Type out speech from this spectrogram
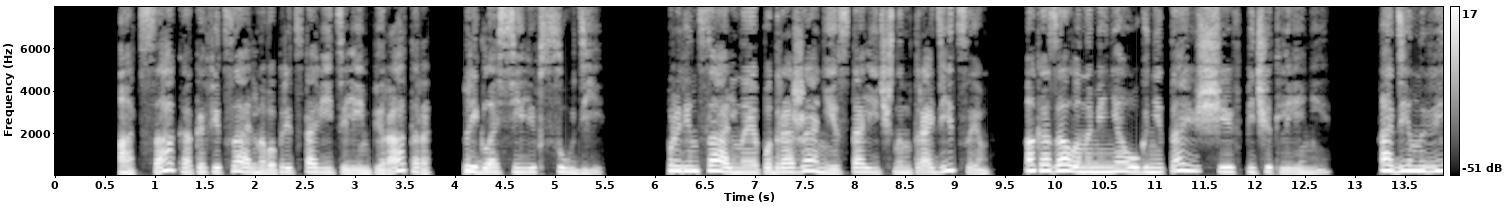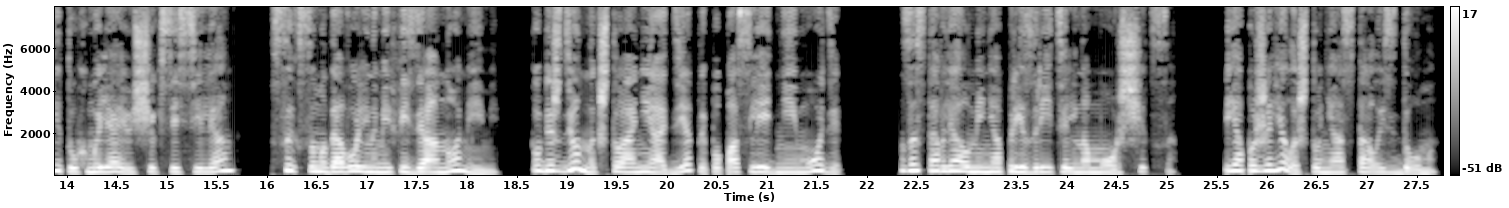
Отца, как официального представителя императора, пригласили в судьи. Провинциальное подражание столичным традициям оказало на меня угнетающее впечатление. один вид ухмыляющихся селян с их самодовольными физиономиями, убежденных, что они одеты по последней моде, заставлял меня презрительно морщиться. Я пожалела, что не осталась дома.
